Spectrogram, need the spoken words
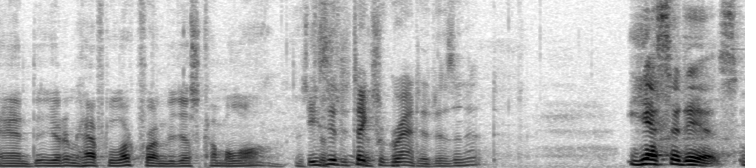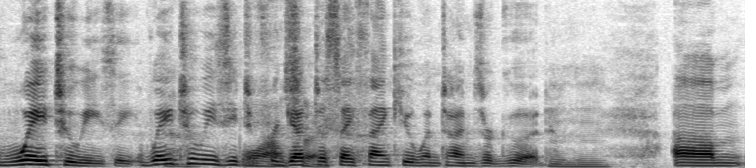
and you don't have to look for them to just come along. It's Easy just- to take for granted, isn't it? Yes, it is. Way too easy. Way too easy to Well, I'll forget to say. say thank you when times are good. Mm-hmm. Um,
